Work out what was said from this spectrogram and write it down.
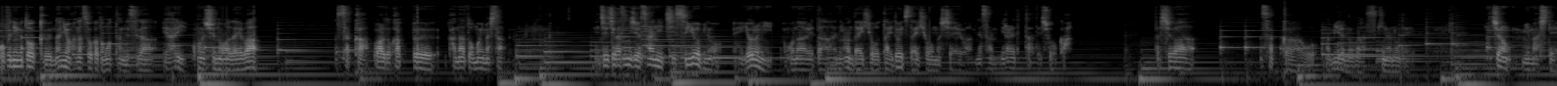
オープニングトーク何を話そうかと思ったんですが、やはり今週の話題はサッカーワールドカップかなと思いました。11月23日水曜日の夜に行われた日本代表対ドイツ代表の試合は皆さん見られたでしょうか？私はサッカーを見るのが好きなのでもちろん見まして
